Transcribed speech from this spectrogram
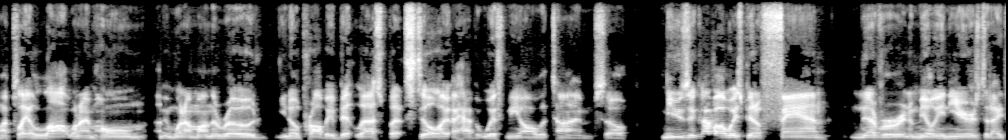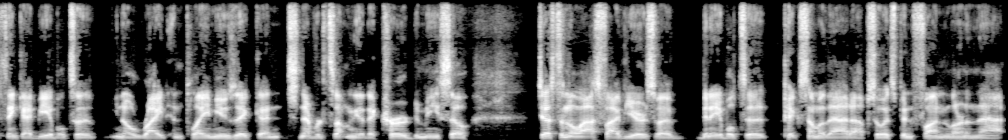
I play a lot when I'm home. I mean, when I'm on the road, you know, probably a bit less, but still, I, I have it with me all the time. So, music, I've always been a fan. Never in a million years did I think I'd be able to, you know, write and play music. And it's never something that occurred to me. So, just in the last five years, I've been able to pick some of that up. So, it's been fun learning that.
